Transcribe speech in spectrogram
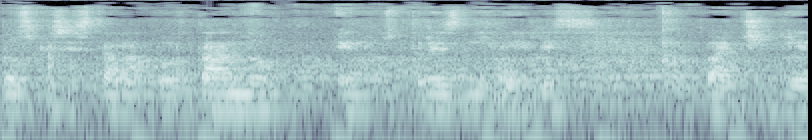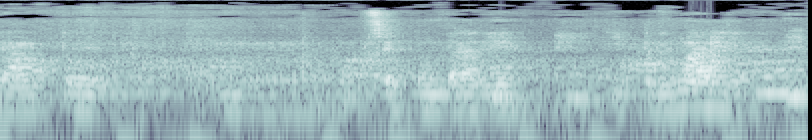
los que se están aportando en los tres niveles, bachillerato, mm, secundaria y primaria.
